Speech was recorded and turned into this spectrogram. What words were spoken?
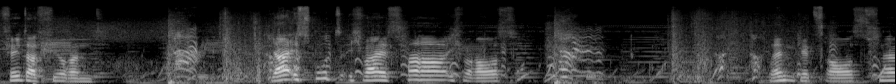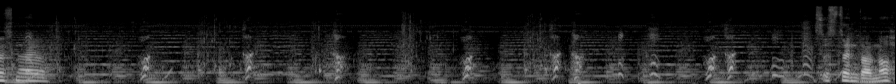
Federführend. Ja, ist gut, ich weiß. Haha, ich war raus. Dann geht's raus. Schnell, schnell. Was ist denn da noch?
